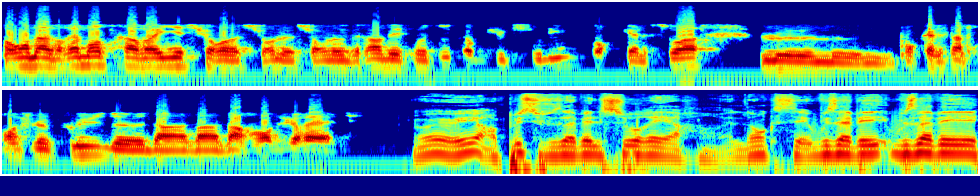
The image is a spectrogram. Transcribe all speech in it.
On a vraiment travaillé sur, le, grain des photos, comme tu le soulignes, pour qu'elles soient le, pour qu'elles s'approchent le plus d'un rendu réaliste. Oui, oui. En plus, vous avez le sourire. Donc, c'est, vous avez, vous avez,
